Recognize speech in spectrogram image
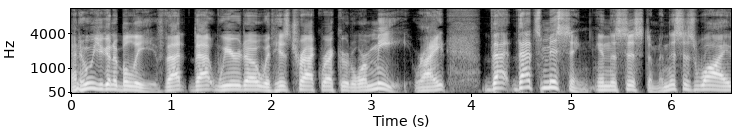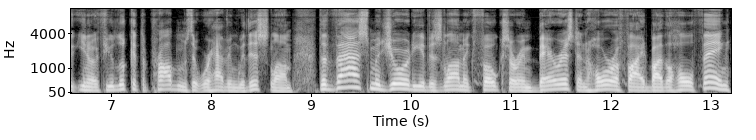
And who are you going to believe? That that weirdo with his track record or me, right? That that's missing in the system. And this is why, you know, if you look at the problems that we're having with Islam, the vast majority of Islamic folks are embarrassed and horrified by the whole thing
